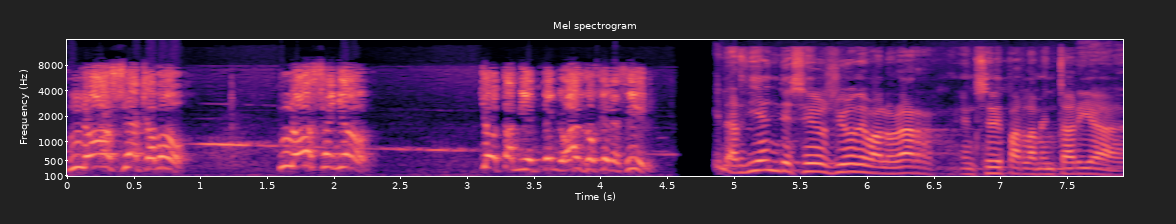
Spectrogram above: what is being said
¡No se acabó! ¡No, señor! Yo también tengo algo que decir. Ardía en deseos yo de valorar en sede parlamentaria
